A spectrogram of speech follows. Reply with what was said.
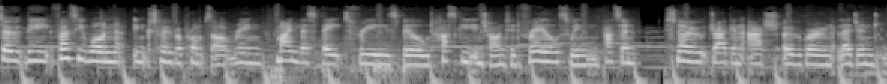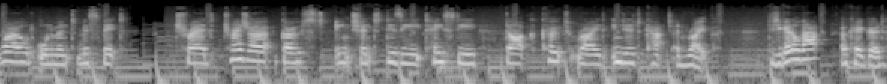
So the 31 Inktober prompts are Ring, Mindless, Bait, Freeze, Build, Husky, Enchanted, Frail, Swing, Pattern, Snow, Dragon, Ash, Overgrown, Legend, Wild, Ornament, Misfit, Tread, Treasure, Ghost, Ancient, Dizzy, Tasty, Dark, Coat, Ride, Injured, Catch and Ripe. Did you get all that? Okay, good.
